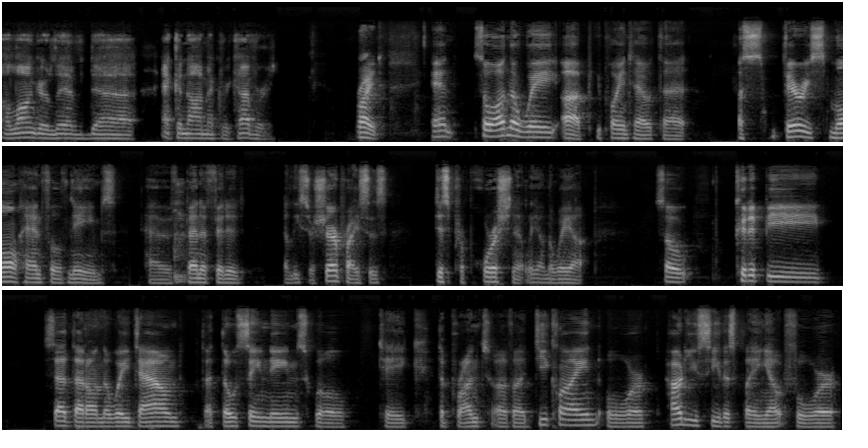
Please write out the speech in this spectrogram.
a longer-lived uh, economic recovery. Right, and so on the way up, you point out that a very small handful of names have benefited, at least their share prices, disproportionately on the way up. So could it be said that on the way down that those same names will take the brunt of a decline? Or how do you see this playing out for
